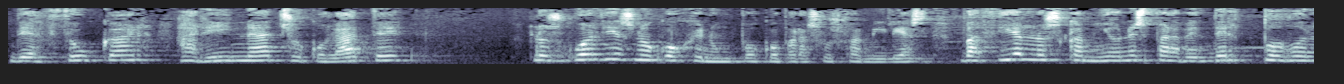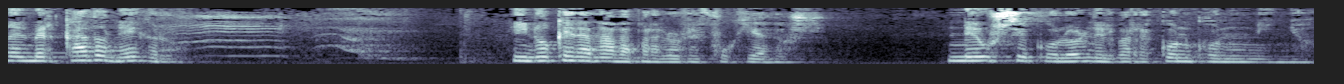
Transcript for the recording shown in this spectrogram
De azúcar, harina, chocolate. Los guardias no cogen un poco para sus familias. Vacían los camiones para vender todo en el mercado negro. Y no queda nada para los refugiados. Neus se coló en el barracón con un niño.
